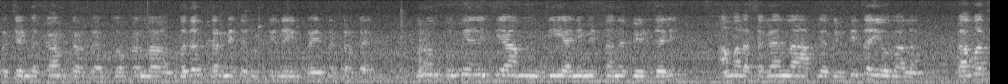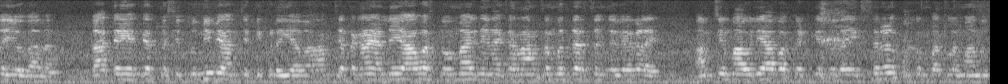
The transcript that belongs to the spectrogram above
प्रचंड काम करतात लोकांना मदत करण्याच्या दृष्टीने प्रयत्न करतायत. म्हणून तुम्ही जी आमची या निमित्तानं भेट झाली. आम्हाला सगळ्यांना आपल्या भेटीचा योग आला कामाचा योग आला. तात्या येतात तसे तुम्ही बी आमच्या तिकडे यावा. आमच्या तर काय आले अवास्तव मागणी नाही कारण आमचा मतदारसंघ वेगळा आहे. आमचे माऊली आबा कटके सुद्धा एक सरळ कुटुंबातला माणूस.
